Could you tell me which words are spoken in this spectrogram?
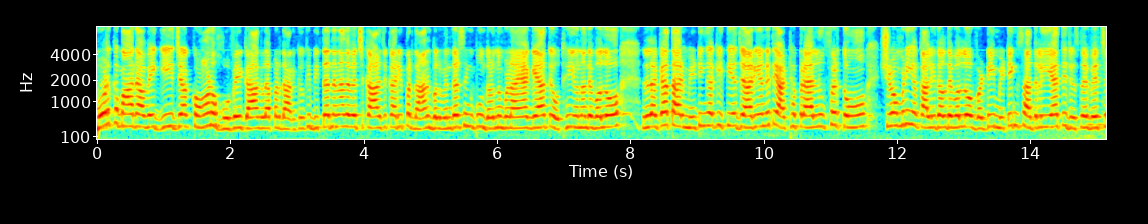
ਮੁੜ ਕਮਾਨ ਆਵੇਗੀ ਜਾਂ ਕੌਣ ਹੋਵੇਗਾ ਅਗਲਾ ਪ੍ਰਧਾਨ ਕਿਉਂਕਿ ਬੀਤੇ ਦਿਨਾਂ ਦੇ ਵਿੱਚ ਕਾਰਜਕਾਰੀ ਪ੍ਰਧਾਨ ਬਲਵਿੰਦਰ ਸਿੰਘ ਭੁੰਦੜ ਨੂੰ ਬਣਾਇਆ ਗਿਆ ਤੇ ਉੱਥੇ ਹੀ ਉਹਨਾਂ ਦੇ ਵੱਲੋਂ ਲਗਾਤਾਰ ਮੀਟਿੰਗਾਂ ਕੀਤੀਆਂ ਜਾ ਰਹੀਆਂ ਨੇ ਤੇ 8 ਅਪ੍ਰੈਲ ਨੂੰ ਫਿਰ ਤੋਂ ਸ਼੍ਰੋਮਣੀ ਅਕਾਲੀ ਦਲ ਦੇ ਵੱਲੋਂ ਵੱਡੀ ਮੀਟਿੰਗ ਸੱਦ ਲਈ ਹੈ ਤੇ ਜਿਸ ਦੇ ਵਿੱਚ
